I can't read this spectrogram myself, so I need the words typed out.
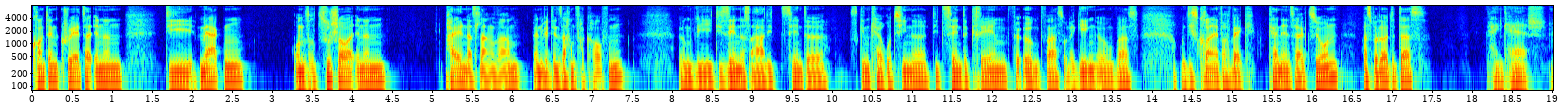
Content-CreatorInnen, die merken, unsere ZuschauerInnen peilen das langsam, wenn wir den Sachen verkaufen. Irgendwie, die sehen das, ah, die zehnte Skincare-Routine, die zehnte Creme für irgendwas oder gegen irgendwas. Und die scrollen einfach weg. Keine Interaktion. Was bedeutet das? Kein Cash.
